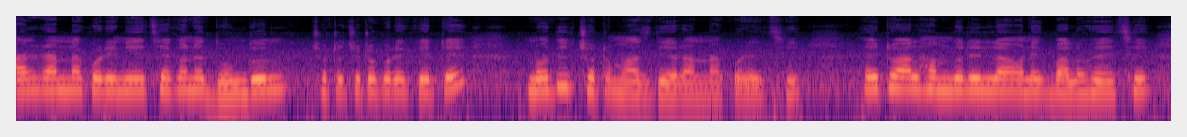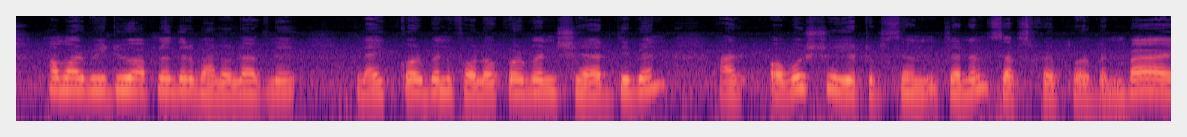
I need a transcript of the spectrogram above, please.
আর রান্না করে নিয়েছি এখানে ধুন্দুল ছোট ছোট করে কেটে নদীর ছোট মাছ দিয়ে রান্না করেছি। এইটু আলহামদুলিল্লাহ অনেক ভালো হয়েছে। আমার ভিডিও আপনাদের ভালো লাগলে লাইক করবেন, ফলো করবেন, শেয়ার দিবেন, আর অবশ্যই ইউটিউব চ্যানেল সাবস্ক্রাইব করবেন। বাই!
